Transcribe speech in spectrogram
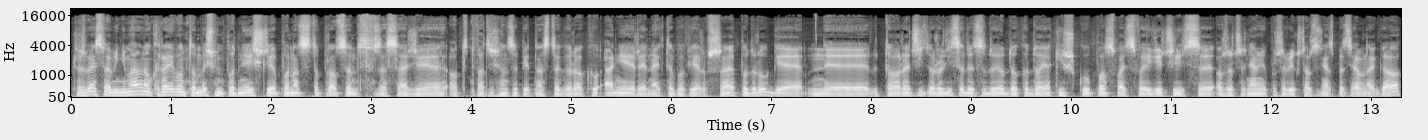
Proszę Państwa, minimalną krajową to myśmy podnieśli o ponad 100% w zasadzie od 2015 roku, a nie rynek, to po pierwsze. Po drugie, y, to rodzice, decydują, do, do jakich szkół posłać swoje dzieci z orzeczeniami o potrzebie kształcenia specjalnego.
